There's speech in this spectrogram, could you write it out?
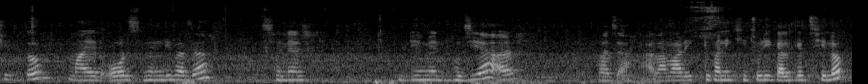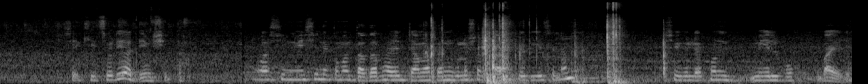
সিদ্ধ, মায়ের ওটস ভেন্ডি ভাজা, ছেলের ডিমের ভুজিয়া আর ভাজা। আর আমার একটুখানি খিচুড়ি কালকে ছিল, সেই খিচুড়ি আর ডিম সিদ্ধ। ওয়াশিং মেশিনে তোমার দাদা ভাইয়ের জামা প্যান্টগুলো সব কাচতে দিয়েছিলাম, সেগুলো এখন মেলবো বাইরে।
